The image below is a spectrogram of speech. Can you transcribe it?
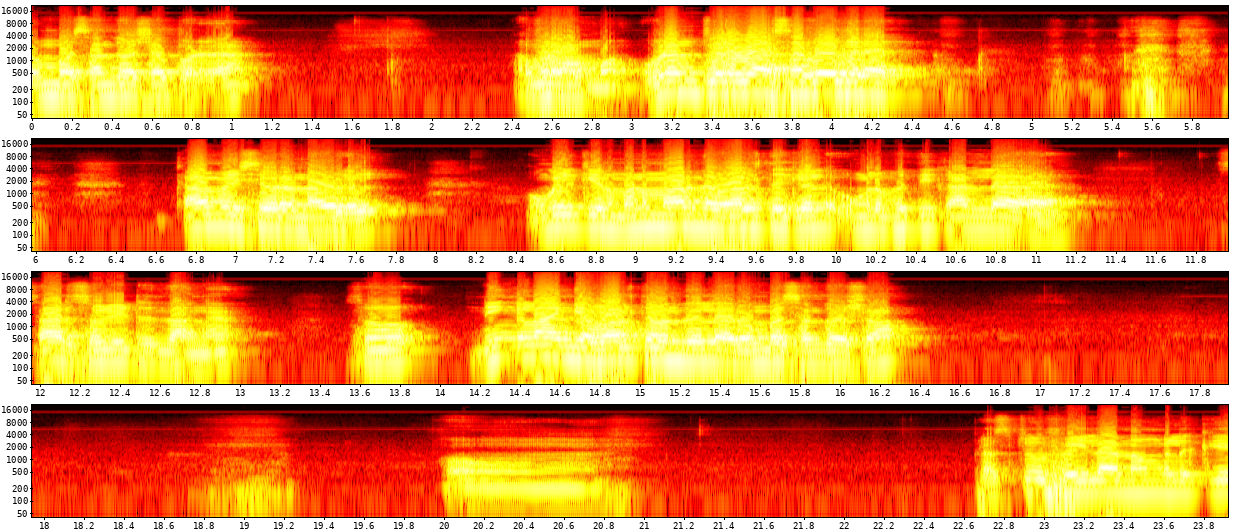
ரொம்ப சந்தோஷப்படுறேன். அப்புறம் உடன்பிறவ சகோதரர் காமேஸ்வரன் அவர்கள் உங்களுக்கு என் மனமார்ந்த வாழ்த்துக்கள். உங்களை பற்றி காலைல சார் சொல்லிட்டு இருந்தாங்க. ஸோ நீங்களாம் இங்கே வாழ்த்து வந்ததில் ரொம்ப சந்தோஷம். ப்ளஸ் டூ ஃபெயில் ஆனவங்களுக்கு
